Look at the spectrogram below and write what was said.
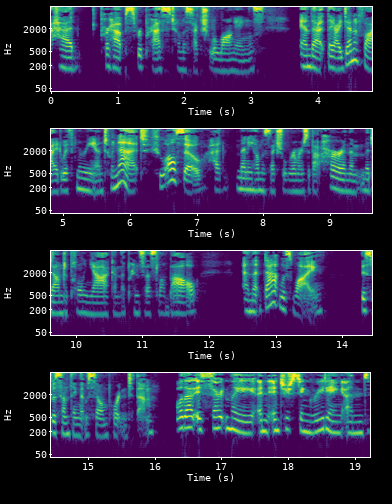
had perhaps repressed homosexual longings and that they identified with Marie Antoinette, who also had many homosexual rumors about her and the Madame de Polignac and the Princess Lamballe, and that that was why this was something that was so important to them. Well, that is certainly an interesting reading and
